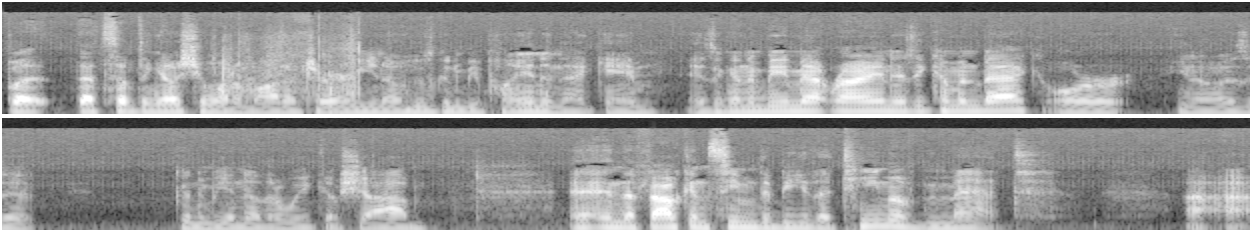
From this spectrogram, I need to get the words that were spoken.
but that's something else you want to monitor. You know, who's going to be playing in that game? Is it going to be Matt Ryan? Is he coming back, or you know, is it going to be another week of Schaub? And, the Falcons seem to be the team of Matt. I,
